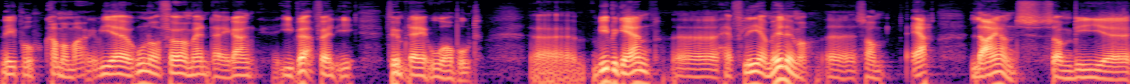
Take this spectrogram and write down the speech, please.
nede på Krammermarkedet. Vi er 140 mand, der er i gang, i hvert fald i fem dage uafbrudt. Uh, vi vil gerne uh, have flere medlemmer, uh, som er Lions, som vi øh,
